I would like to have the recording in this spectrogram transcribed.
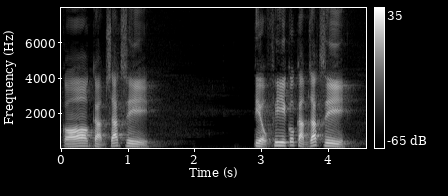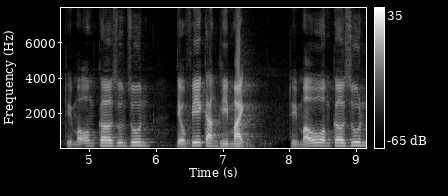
Có cảm giác gì Tiểu Phi có cảm giác gì? Thủy mẫu ôm cơ run run, Tiểu Phi càng ghi mạnh. Thủy mẫu ôm cơ run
